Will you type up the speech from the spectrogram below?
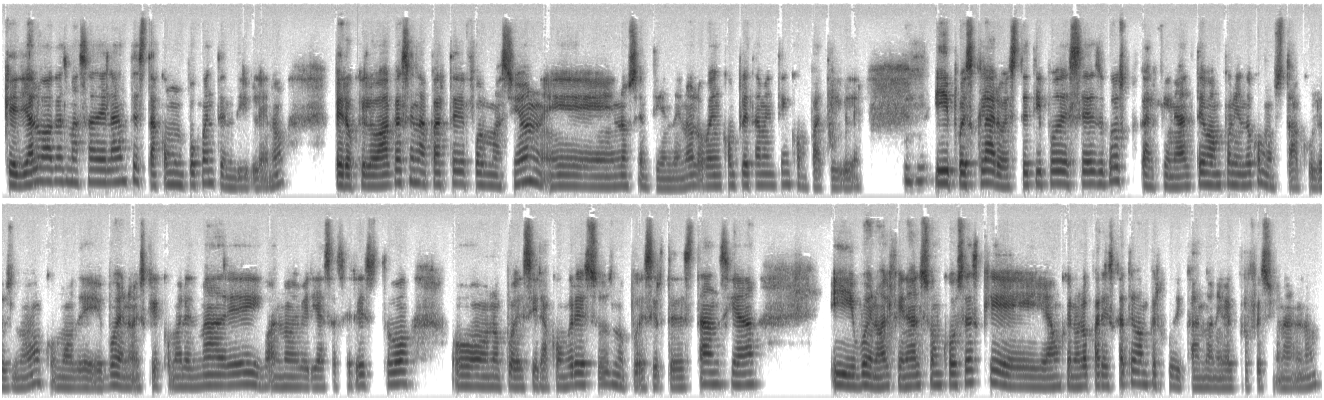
que ya lo hagas más adelante está como un poco entendible, ¿no? Pero que lo hagas en la parte de formación eh, no se entiende, ¿no? Lo ven completamente incompatible. Y pues claro, este tipo de sesgos al final te van poniendo como obstáculos, ¿no? Como de, bueno, es que como eres madre, igual no deberías hacer esto, o no puedes ir a congresos, no puedes irte de estancia. Y bueno, al final son cosas que, aunque no lo parezca, te van perjudicando a nivel profesional, ¿no?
